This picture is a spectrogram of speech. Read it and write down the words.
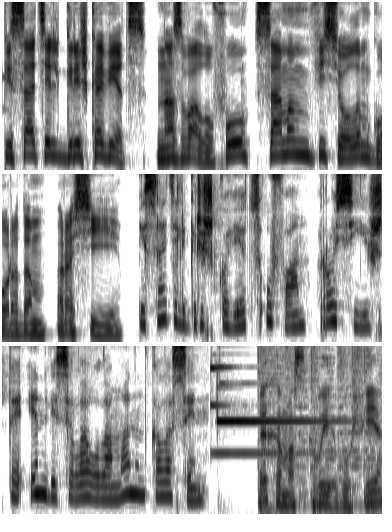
Писатель Гришковец назвал Уфу самым веселым городом России. Писатель Гришковец Уфам, России, ште эн весела уламанын каласен. «Эхо Москвы» в Уфе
